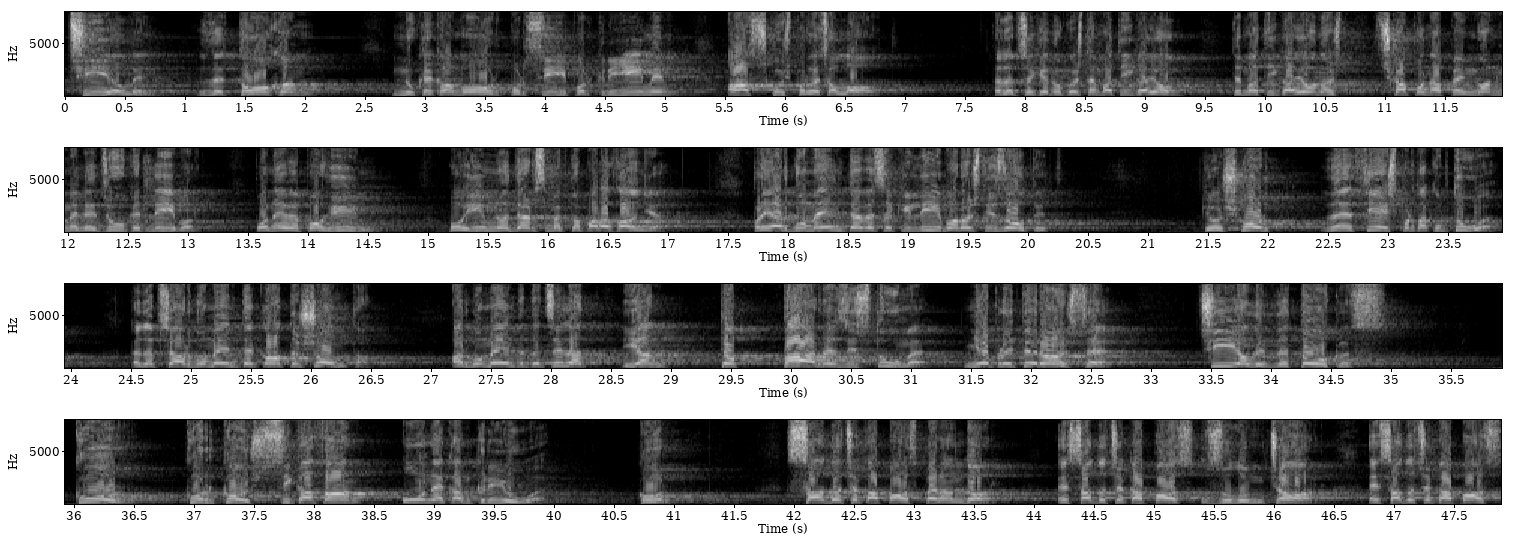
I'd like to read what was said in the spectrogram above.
qiellin dhe tokën nuk e ka marrë përsipër krijimin askush përveç Allahut. Edhe pse kjo nuk është tematika jonë, tematika jonë është çka po na pengon me lexu këtë libër. Po neve po hym, po hym në ders me këto parathanie. Prej argumenteve se ky libër është i Zotit. Kjo është shkurt dhe e thjesht për ta kuptue. Edhe pse argumente ka të shumta, argumente të cilat janë të parezistume. Një prej tyre është se qiellit dhe tokës Kurrë, kurrkush s'i ka thanë, unë e kam krijue. Kurrë, sado që ka pas perandorë, e sado që ka pas zullumqarë, e sado që ka pas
